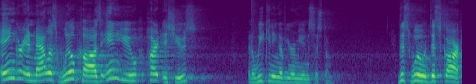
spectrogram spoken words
Anger and malice will cause in you heart issues and a weakening of your immune system. This wound, this scar,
